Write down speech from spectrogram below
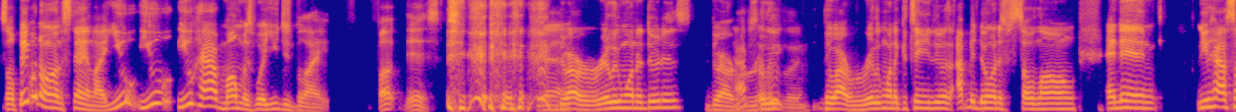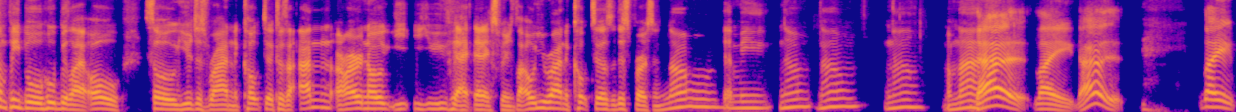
So people don't understand. Like you you you have moments where you just be like, fuck this. Yeah. Do I really want to do this? Do I really Absolutely. do I really want to continue to do this? I've been doing this for so long. And then you have some people who be like, oh, so you're just riding the coattails. Because I, I already know you, you've had that experience. Like, oh, you're riding the coattails of this person. No, that mean no, no, no, I'm not. that like that like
